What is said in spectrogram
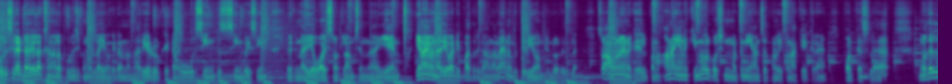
ஒரு சில டயலாக்ஸ் என்னால் புரிஞ்சுக்க முடியல. இவன் கிட்ட நான் நிறைய டவுட் கேட்டேன். ஒவ்வொரு சீனுக்கு சீன் பை சீன் எனக்கு நிறைய வாய்ஸ் நோட்லாம் அமைச்சிருந்தேன். ஏன் ஏன்னா இவன் நிறைய வாட்டி பார்த்துருக்காங்கனால எனக்கு தெரியும் அப்படின்ற ஒரு இதில். ஸோ அவனும் எனக்கு ஹெல்ப் பண்ணான். ஆனால் எனக்கு இன்னொரு கொஸ்டின் மட்டும் நீ ஆன்சர் பண்ணல. இப்போ நான் கேட்குறேன் பாட்காஸ்ட்டில் முதல்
